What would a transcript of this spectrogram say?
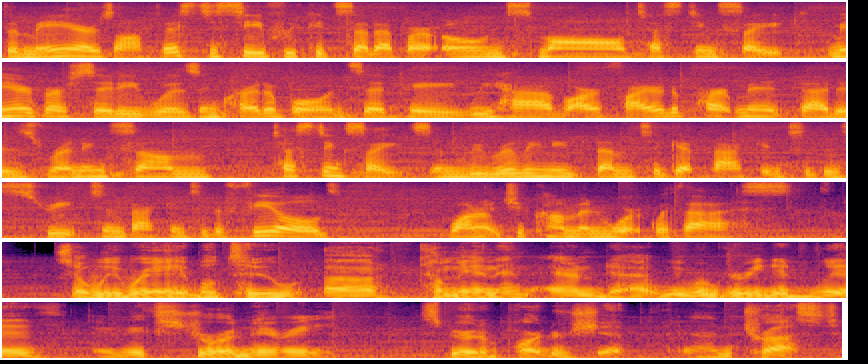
the mayor's office to see if we could set up our own small testing site. Mayor Garcetti was incredible and said, hey, we have our fire department that is running some testing sites and we really need them to get back into the streets and back into the field. Why don't you come and work with us? So we were able to uh, come in and, and uh, we were greeted with an extraordinary spirit of partnership and trust.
